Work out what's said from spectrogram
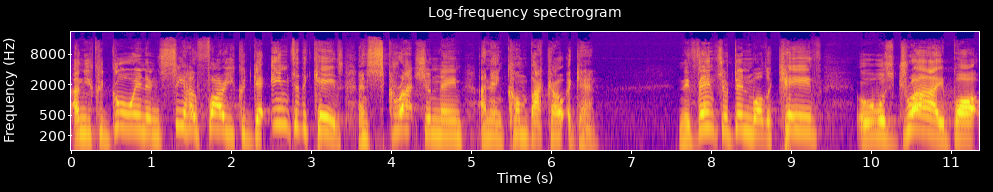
and you could go in and see how far you could get into the caves and scratch your name and then come back out again. And they ventured in while the cave was dry, but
